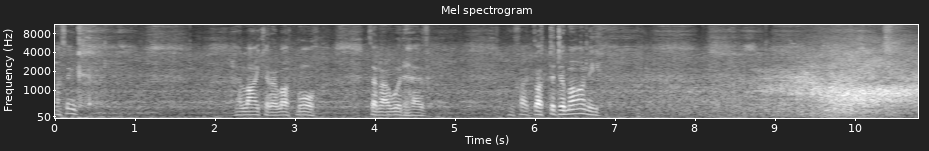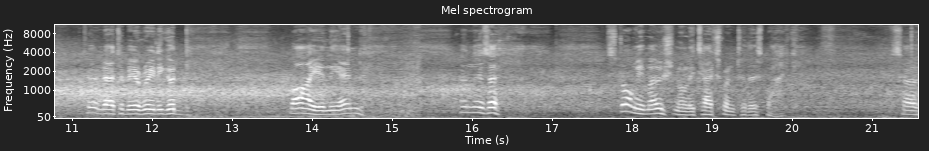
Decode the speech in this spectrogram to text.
I think I like it a lot more than I would have if I'd got the Domane. Turned out to be a really good buy in the end, and there's a strong emotional attachment to this bike. So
